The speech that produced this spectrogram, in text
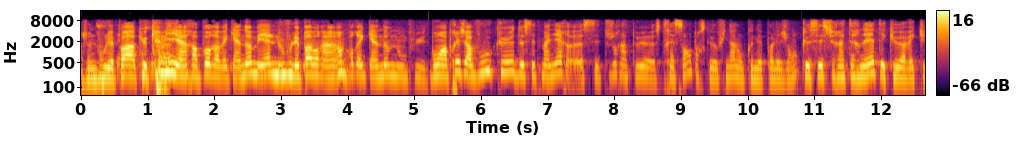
je ne voulais pas que Camille ait un rapport avec un homme et elle ne voulait pas avoir un rapport avec un homme non plus. Bon, après, j'avoue que de cette manière, c'est toujours un peu stressant parce qu'au final, on connaît pas les gens, que c'est sur Internet et qu'avec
